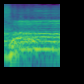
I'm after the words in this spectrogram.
Vamos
